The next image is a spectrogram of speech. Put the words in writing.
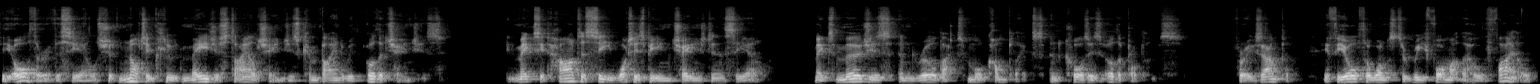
The author of the CL should not include major style changes combined with other changes. It makes it hard to see what is being changed in the CL, makes merges and rollbacks more complex, and causes other problems. For example, if the author wants to reformat the whole file,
